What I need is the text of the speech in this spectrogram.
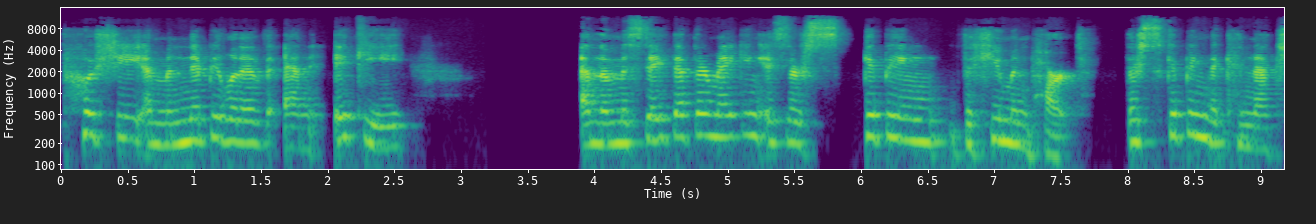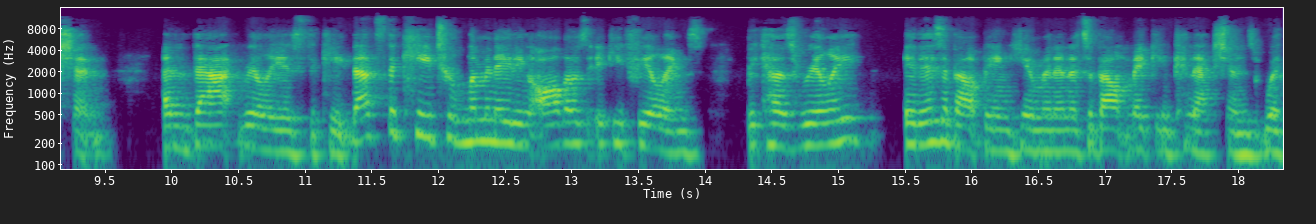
pushy and manipulative and icky and the mistake that they're making is they're skipping the human part, they're skipping the connection. And that really is the key. That's the key to eliminating all those icky feelings because really it is about being human and it's about making connections with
